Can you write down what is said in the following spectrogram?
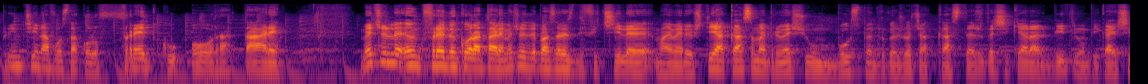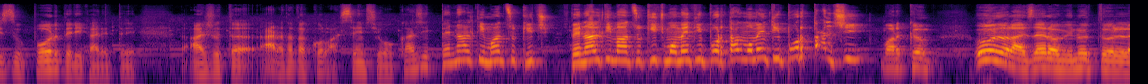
prin cine a fost acolo? Fred cu o ratare. Meciurile, în Fred încă o ratare, meciurile de deplasare sunt dificile, mai mereu știi acasă, mai primești și un boost pentru că joci acasă, te ajută și chiar arbitrii un pic, ai și suporterii care te ajută. A ratat acolo Asensio ocazie, penalti Mandzukic, penalti Mandzukic, moment important, moment important și marcăm. 1 la 0 minutul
